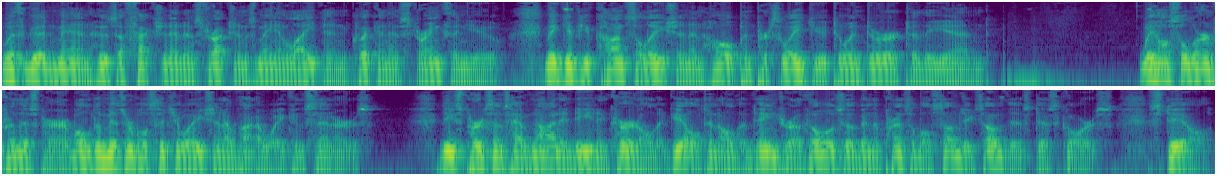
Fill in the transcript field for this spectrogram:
with good men whose affectionate instructions may enlighten, quicken, and strengthen you, may give you consolation and hope and persuade you to endure to the end. We also learn from this parable the miserable situation of unawakened sinners. These persons have not indeed incurred all the guilt and all the danger of those who have been the principal subjects of this discourse. Still,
